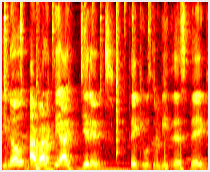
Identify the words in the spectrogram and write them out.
You know, ironically, I didn't think it was going to be this big.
